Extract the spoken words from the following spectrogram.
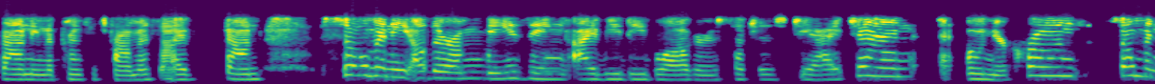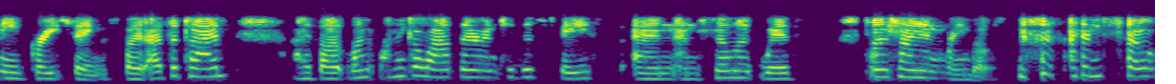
founding the Princess Promise, I've found so many other amazing IBD bloggers, such as GI Jen, eh, Own Your Crohn's, so many great things. But at the time, I thought, let, let me go out there into this space and, and fill it with sunshine and rainbows. and so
